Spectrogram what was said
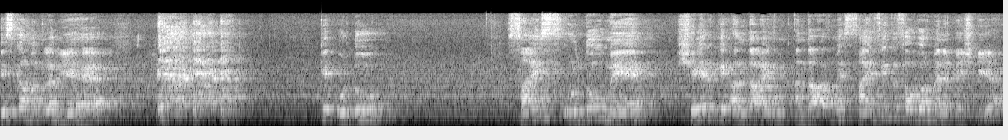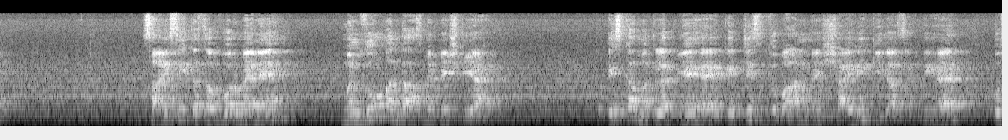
اس کا مطلب یہ ہے کہ اردو سائنس اردو میں شعر کے انداز انداز میں سائنسی تصور میں نے پیش کیا ہے۔ سائنسی تصور میں نے منظوم انداز میں پیش کیا ہے۔ تو اس کا مطلب یہ ہے کہ جس زبان میں شاعری کی جا سکتی ہے اس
